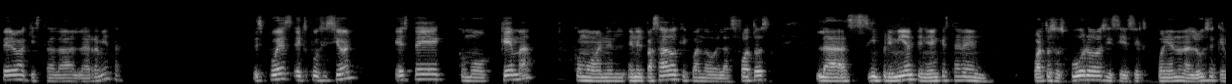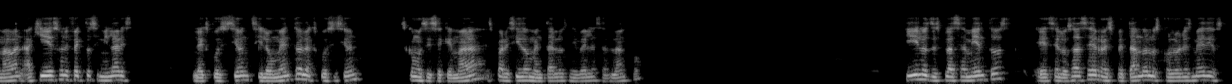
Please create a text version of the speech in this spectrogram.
Pero aquí está la, herramienta. Después, exposición. Este como quema, como en el, en el pasado, que cuando las fotos las imprimían tenían que estar en cuartos oscuros y si se exponían a la luz se quemaban. Aquí son efectos similares. La exposición, si le aumento la exposición, es como si se quemara. Es parecido aumentar los niveles al blanco. Y los desplazamientos eh, se los hace respetando los colores medios.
